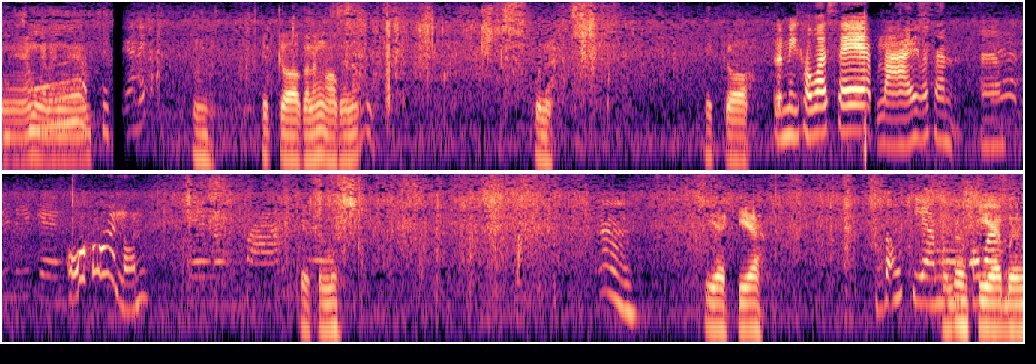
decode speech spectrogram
งงามกำลังงามอืมเห็ดกอกำลังออกเลยเนาะคุณน่ะเอเห็ ดกอตัวนี้เขาว่าแซ่บหลายว่าสันอ่าโอ้ยล้นเห็ดตัวนี้อืมเคลียร์เคลียร์ต้องเคลียร์มัมืนอต้องเคลียร์เบิ้ง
